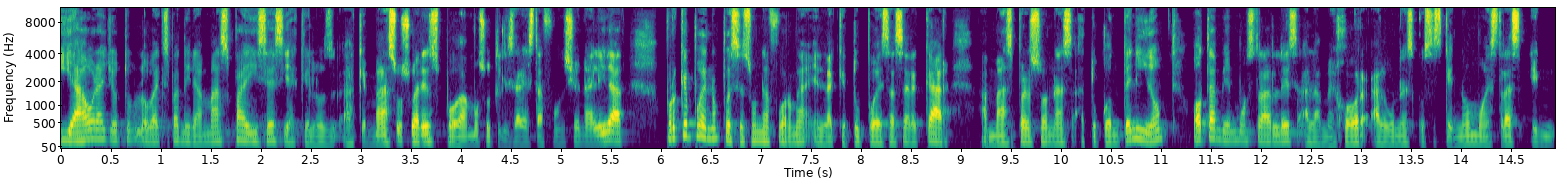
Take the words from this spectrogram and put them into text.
Y ahora YouTube lo va a expandir a más países y a que, los, a que más usuarios podamos utilizar esta funcionalidad, porque bueno, pues es una forma en la que tú puedes acercar a más personas a tu contenido o también mostrarles a lo mejor algunas cosas que no muestras en,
